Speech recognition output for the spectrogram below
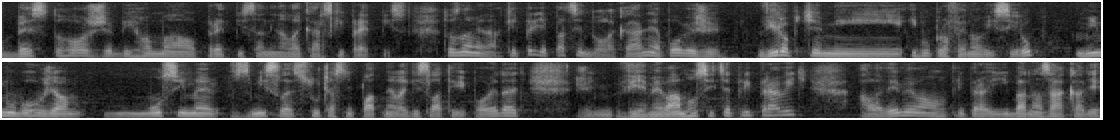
bez toho, že by ho mal predpísaný na lekársky predpis. To znamená, keď príde pacient do lekárne a povie, že vyrobte mi ibuprofenový sirup, my mu bohužiaľ musíme v zmysle súčasne platnej legislatívy povedať, že vieme vám ho síce pripraviť, ale vieme vám ho pripraviť iba na základe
